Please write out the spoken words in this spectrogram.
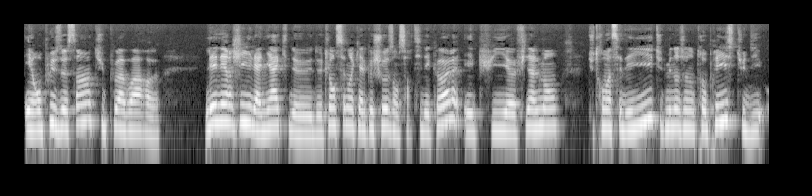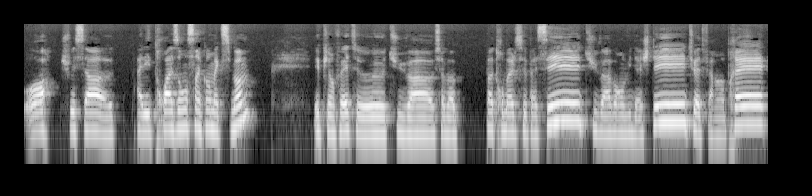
et en plus de ça, tu peux avoir euh, l'énergie, la niaque de, de, te lancer dans quelque chose en sortie d'école et puis finalement tu trouves un CDI, tu te mets dans une entreprise, tu te dis oh je fais ça, allez trois ans, cinq ans maximum. Et puis en fait, tu vas, ça va pas trop mal se passer, tu vas avoir envie d'acheter, tu vas te faire un prêt,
